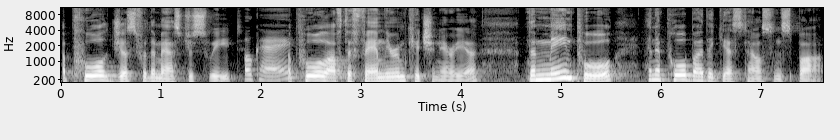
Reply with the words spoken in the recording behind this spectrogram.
A pool just for the master suite. Okay. A pool off the family room kitchen area. The main pool, and a pool by the guest house and spa.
